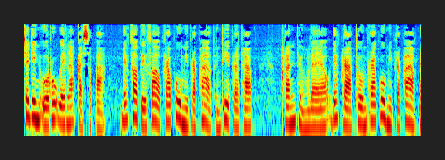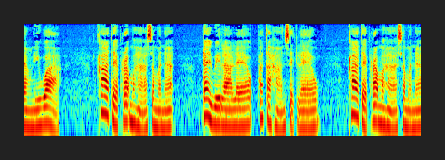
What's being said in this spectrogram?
ชดินอุรุเวละกัสปะได้เข้าไปเฝ้าพระผู้มีพระภาคถึงที่ประทับ ครั้นถึงแล้วได้กราบทูลพระผู้มีพระภาคดังนี้ว่า ข้าแต่พระมหาสมณะ ได้เวลาแล้วพระทหารเสร็จแล้ว ข้าแต่พระมหาสมณะ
